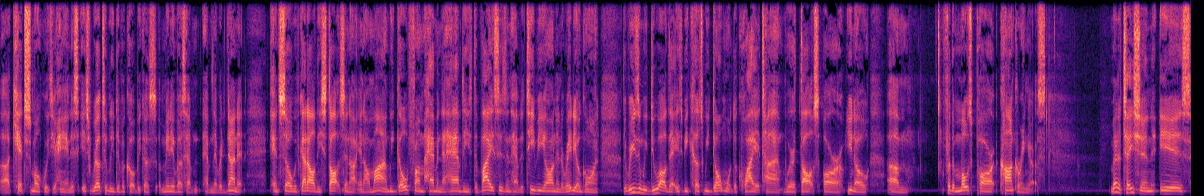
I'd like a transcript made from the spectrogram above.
uh, catch smoke with your hand. It's, it's relatively difficult because many of us have have never done it, and so we've got all these thoughts in our in our mind. We go from having to have these devices and have the TV on and the radio going the reason we do all that is because we don't want the quiet time where thoughts are, you know, um, for the most part, conquering us. Meditation is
